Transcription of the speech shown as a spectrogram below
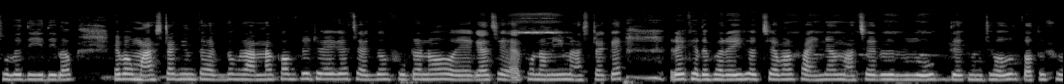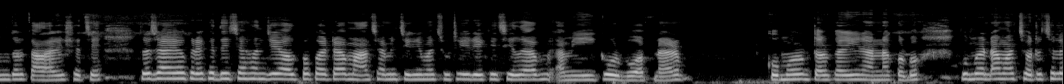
ঝোলে দিয়ে দিলাম এবং মাছটা কিন্তু একদম রান্না কমপ্লিট হয়ে গেছে, একদম ফুটানো হয়ে গেছে। এখন আমি মাছটাকে রেখে দেবো আর এই হচ্ছে আমার ফাইনাল মাছের লুক দেখুন ঝোল কত সুন্দর কালার এসেছে। তো যাই হোক, রেখে দিয়েছি। এখন যে অল্প কয়টা মাছ আমি চিংড়ি মাছ উঠিয়ে রেখেছিলাম, আমি করব আপনার কুমড়োর তরকারি রান্না করব। কুমড়োটা আমার ছোটো ছেলে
